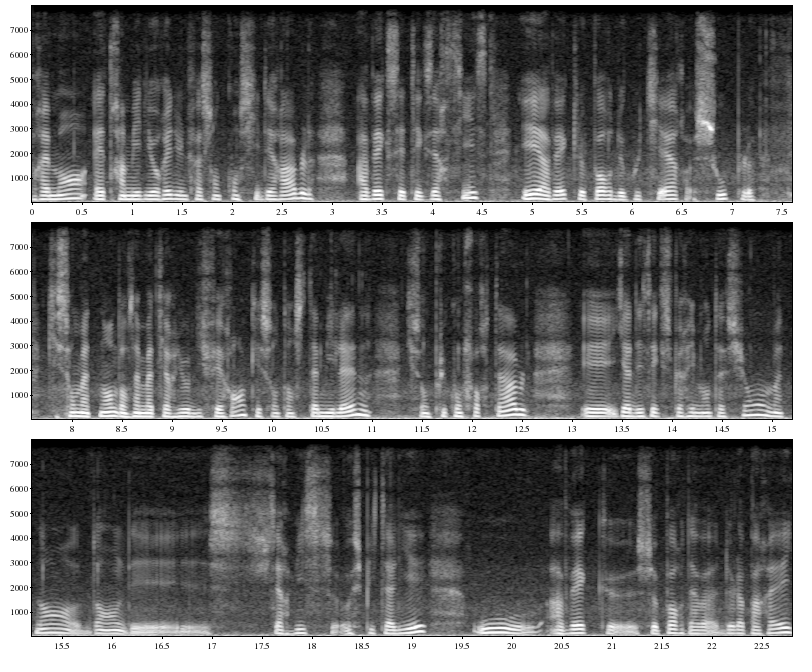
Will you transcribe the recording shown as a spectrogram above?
vraiment être améliorés d'une façon considérable avec cet exercice et avec le port de gouttières souples qui sont maintenant dans un matériau différent, qui sont en stamilène, qui sont plus confortables. Et il y a des expérimentations maintenant dans les services hospitaliers où avec euh, ce port de l'appareil,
